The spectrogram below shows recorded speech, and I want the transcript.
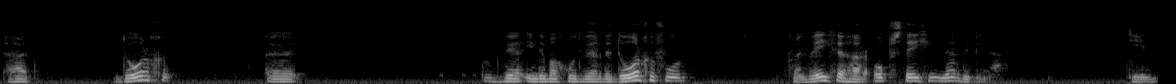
had doorge, uh, in de malgoed werden doorgevoerd, vanwege haar opstijging naar de Bina. 10.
